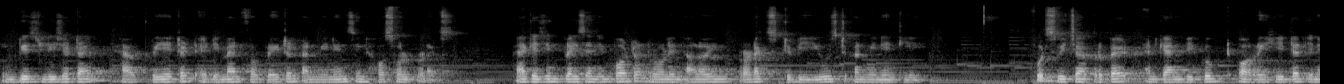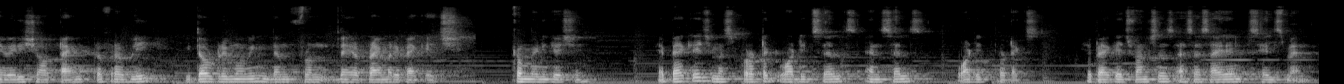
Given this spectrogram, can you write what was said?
Increased leisure time have created a demand for greater convenience in household products. Packaging plays an important role in allowing products to be used conveniently. Foods which are prepared and can be cooked or reheated in a very short time, preferably without removing them from their primary package. Communication A package must protect what it sells and sells what it protects. A package functions as a silent salesman.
